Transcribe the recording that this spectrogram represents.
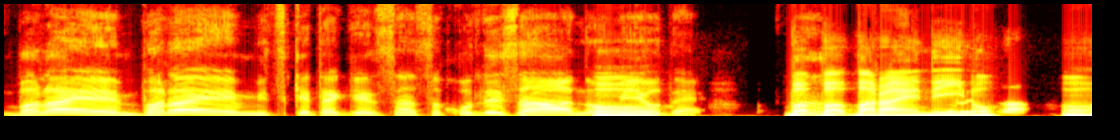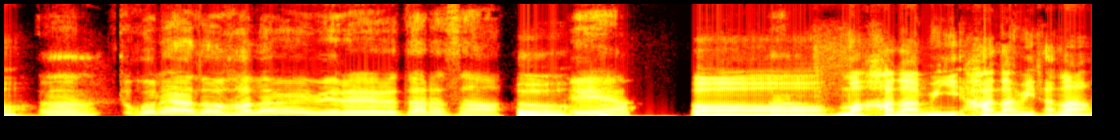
バラ園、バラ園見つけたけどさ、そこでさ、飲みようで。ば、うんば、バラ園でいいの？うん。うん。そこであの、花見見れたらさ、うん。ええやん。ああ、まあ、花見、花見だな。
